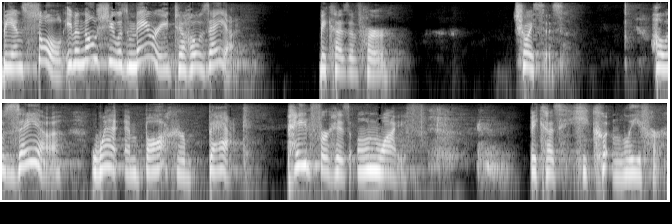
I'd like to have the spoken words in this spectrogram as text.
being sold, even though she was married to Hosea because of her choices. Hosea went and bought her back, paid for his own wife because he couldn't leave her.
